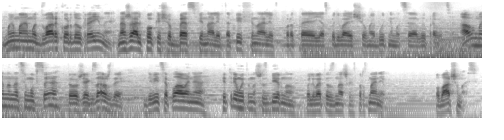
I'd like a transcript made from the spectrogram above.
ми маємо два рекорди України. На жаль, поки що без фіналів та півфіналів. Проте я сподіваюся, що в майбутньому це виправиться. А в мене на цьому все. Тож, як завжди, дивіться плавання, підтримуйте нашу збірну, полювайте за наших спортсменів. Побачимось!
